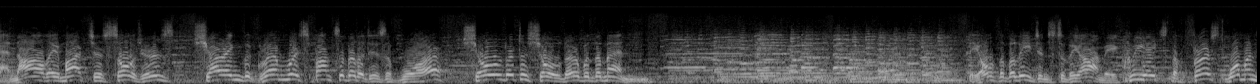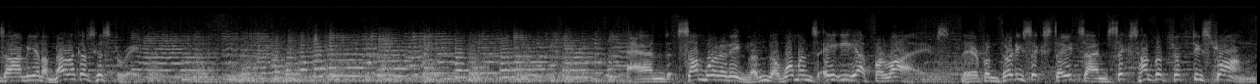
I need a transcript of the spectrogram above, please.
And now they march as soldiers, sharing the grim responsibilities of war, shoulder to shoulder with the men. The oath of allegiance to the Army creates the first woman's army in America's history. And somewhere in England, a woman's AEF arrives. They're from 36 states and 650 strong.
